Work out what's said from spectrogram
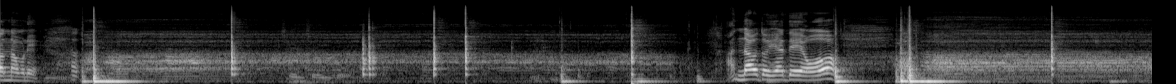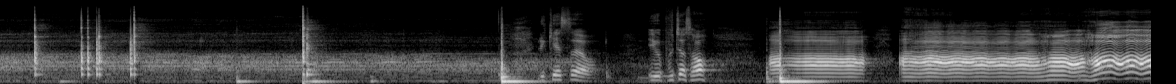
안 나오네. 안 나와도 해야 돼요. 이렇게 했어요. 이거 붙여서 아, 아, 아, 아,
